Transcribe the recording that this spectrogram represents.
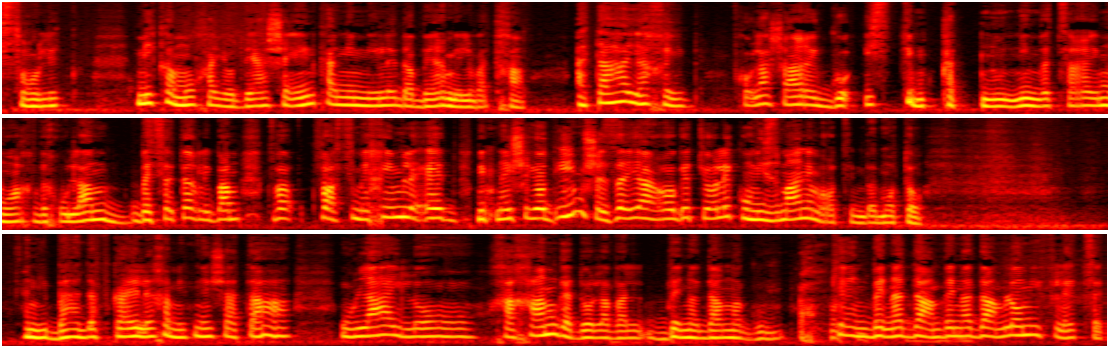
סרוליק, מי כמוך יודע שאין כאן עם מי לדבר מלבדך. אתה היחיד. כל השאר אגואיסטים קטנונים וצרי מוח, וכולם בסתר ליבם כבר, כבר שמחים לעד, מפני שיודעים שזה יהרוג את יולק, ומזמן הם רוצים במותו. אני באה דווקא אליך מפני שאתה אולי לא חכם גדול, אבל בן אדם הגון. כן, בן אדם, בן אדם, לא מפלצת.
